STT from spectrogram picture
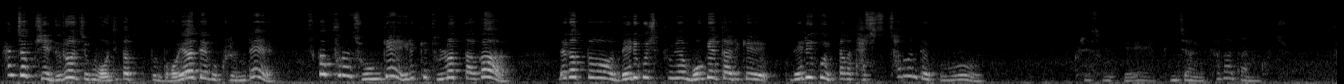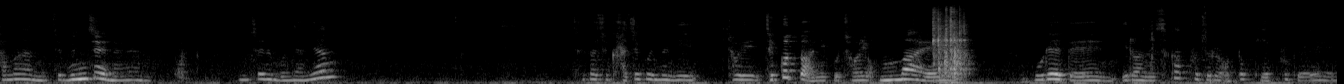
한쪽 귀에 늘어지고 어디다 또 넣어야 되고 그런데 스카프는 좋은 게 이렇게 둘렀다가 내가 또 내리고 싶으면 목에다 이렇게 내리고 있다가 다시 차면 되고 그래서 이게 굉장히 편하다는 거죠. 다만 이제 문제는 문제는 뭐냐면 제가 지금 가지고 있는 이 저희 제 것도 아니고 저희 엄마의 오래된 이런 스카프들을 어떻게 예쁘게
